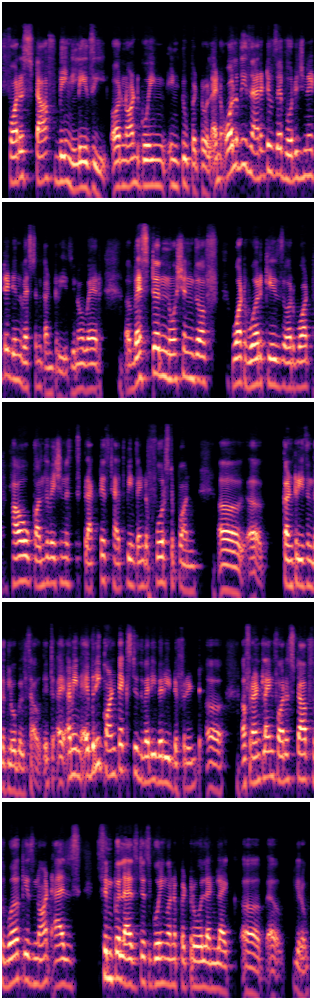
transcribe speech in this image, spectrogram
forest staff being lazy or not going into patrol. And all of these narratives have originated in western countries you know where uh, western notions of what work is or what how conservation is practiced has been kind of forced upon uh, uh, countries in the global south. It's I, I, mean every context is very very different. Uh, a frontline forest staff's work is not as simple as just going on a patrol and like uh, uh, you know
